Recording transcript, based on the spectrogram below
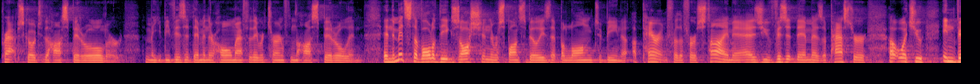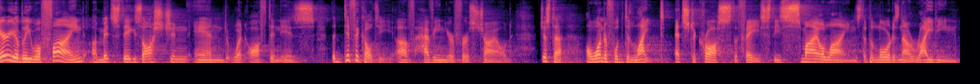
perhaps go to the hospital or maybe visit them in their home after they return from the hospital. And in the midst of all of the exhaustion the responsibilities that belong to being a parent for the first time, as you visit them as a pastor, uh, what you invariably will find amidst the exhaustion and what often is the difficulty of having your first child just a, a wonderful delight etched across the face, these smile lines that the Lord is now writing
